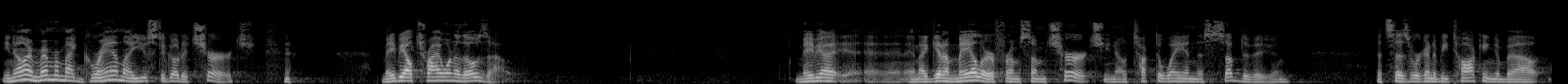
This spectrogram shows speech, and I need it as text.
You know, I remember my grandma used to go to church. Maybe I'll try one of those out. Maybe I, and I get a mailer from some church, you know, tucked away in this subdivision that says we're going to be talking about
